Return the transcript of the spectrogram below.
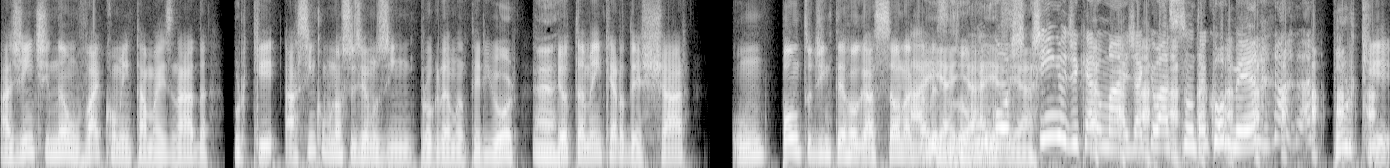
a gente não vai comentar mais nada, porque assim como nós fizemos em programa anterior, É. eu também quero deixar um ponto de interrogação na Ai, cabeça ai, dos ouvintes. ai, Um gostinho de quero mais, já que o assunto é comer. Por quê?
